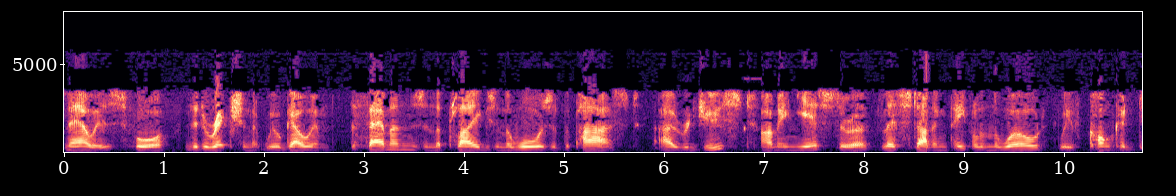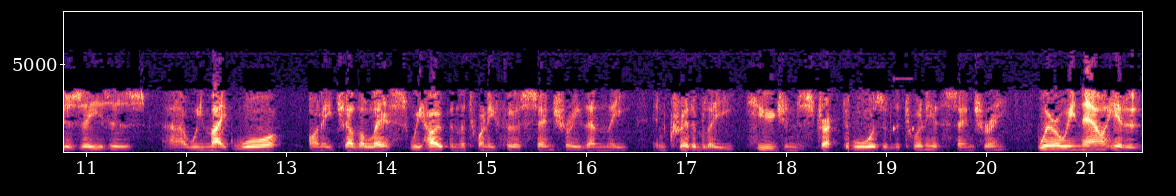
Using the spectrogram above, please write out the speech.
now is for the direction that we'll go in. The famines and the plagues and the wars of the past are reduced. I mean, yes, there are less starving people in the world. We've conquered diseases. Uh, we make war on each other less, we hope, in the 21st century than the incredibly huge and destructive wars of the 20th century. Where are we now headed?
